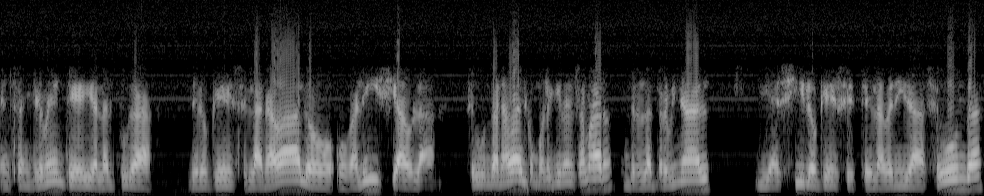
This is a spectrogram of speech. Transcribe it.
en San Clemente y a la altura de lo que es la Naval o, Galicia o la Segunda Naval, como le quieran llamar, entre la terminal y allí lo que es este, la Avenida Segunda.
